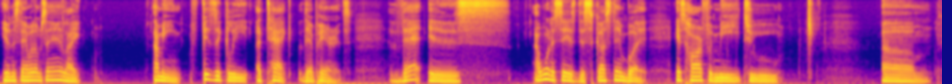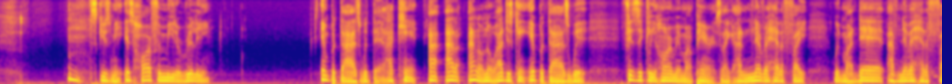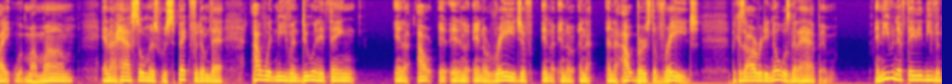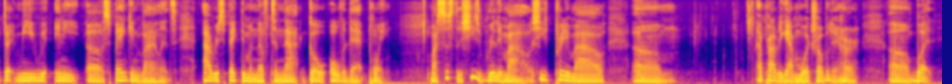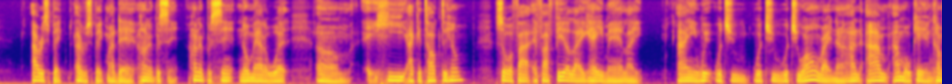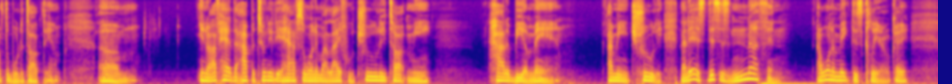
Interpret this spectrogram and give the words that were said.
You understand what I'm saying? Like, I mean, physically attack their parents. That is, I want to say it's disgusting, but it's hard for me to um excuse me, it's hard for me to really empathize with that. I can't I I, I don't know. I just can't empathize with physically harming my parents. Like I never had a fight with my dad. I've never had a fight with my mom, and I have so much respect for them that I wouldn't even do anything in a out in a, in a rage of in a in a in, a, in an outburst of rage because I already know what's going to happen. And even if they didn't even threaten me with any uh, spanking violence, I respect them enough to not go over that point. My sister, she's really mild. She's pretty mild. Um, I probably got more trouble than her, um, but I respect I respect my dad hundred percent, hundred percent. No matter what, um, he I could talk to him. So if I if I feel like, hey man, like I ain't with what you what you what you own right now. I, I'm I'm okay and comfortable to talk to him. Um, you know, I've had the opportunity to have someone in my life who truly taught me how to be a man. I mean, truly. Now, there's this is nothing. I want to make this clear, okay?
